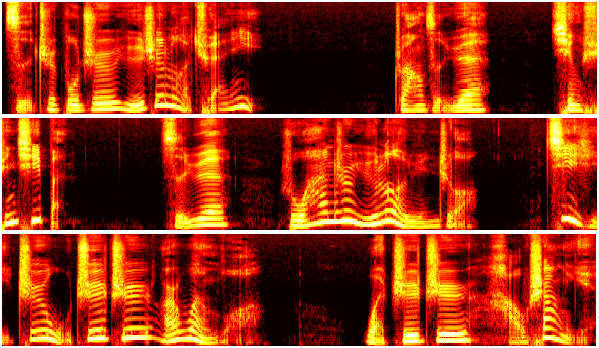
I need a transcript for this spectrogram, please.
子之不知鱼之乐全矣。”庄子曰：“请寻其本。”子曰：“汝安知鱼乐云者？既已知吾知之而问我，我知之，好上也。”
